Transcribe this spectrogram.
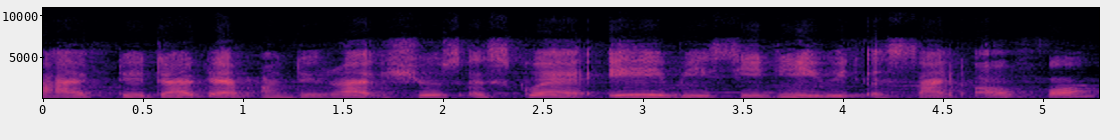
5. The diagram on the right shows a square ABCD with a side of 4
